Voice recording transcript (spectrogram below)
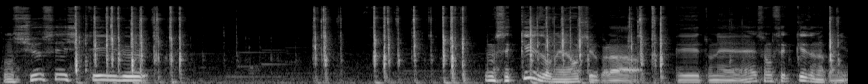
この修正している、今設計図をね、直してるから、えっ、ー、とね、その設計図の中に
